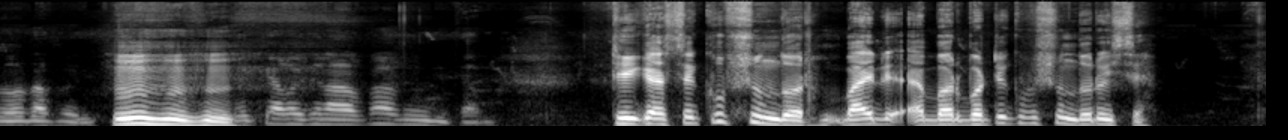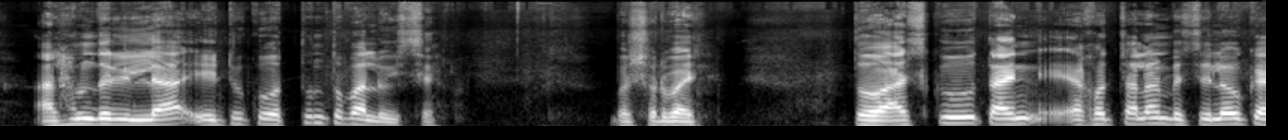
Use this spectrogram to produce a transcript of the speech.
রোদ আছে হুম হুম হুম। ঠিক আছে খুব সুন্দর। বাইরে বরবটি খুব সুন্দর হয়েছে আলহামদুলিল্লাহ এইটুকু অত্যন্ত ভালো হয়েছে বছর ভাই। তো আজকু তাই এখন চালান বেচিলেও কা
